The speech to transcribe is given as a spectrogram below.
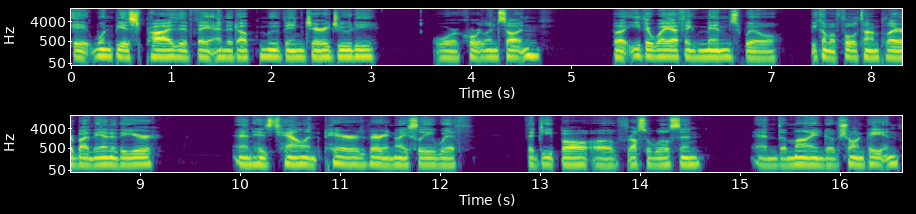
it wouldn't be a surprise if they ended up moving Jerry Jeudy or Courtland Sutton. But either way, I think Mims will become a full time player by the end of the year. And his talent pairs very nicely with the deep ball of Russell Wilson and the mind of Sean Payton.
